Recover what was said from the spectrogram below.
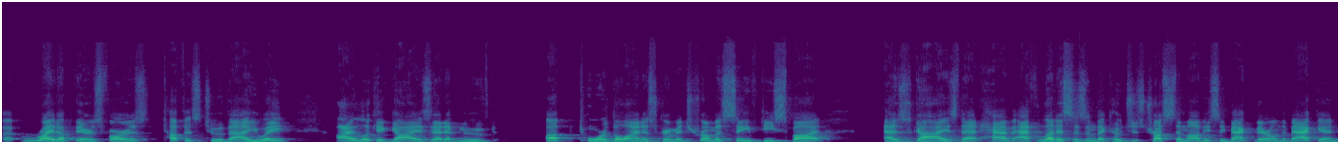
uh, right up there as far as toughest to evaluate. I look at guys that have moved up toward the line of scrimmage from a safety spot as guys that have athleticism that coaches trust them obviously back there on the back end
